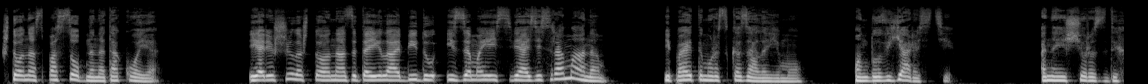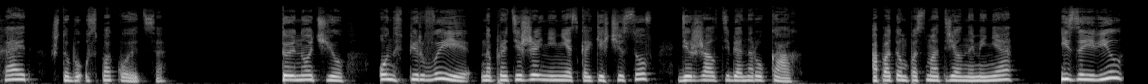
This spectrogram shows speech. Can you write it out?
что она способна на такое. Я решила, что она затаила обиду из-за моей связи с Романом, и поэтому рассказала ему. Он был в ярости. Она еще раз вздыхает, чтобы успокоиться. Той ночью он впервые на протяжении нескольких часов держал тебя на руках, а потом посмотрел на меня и заявил,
